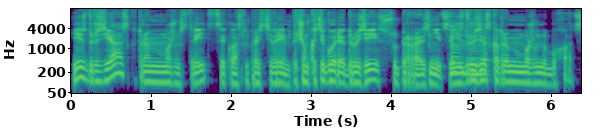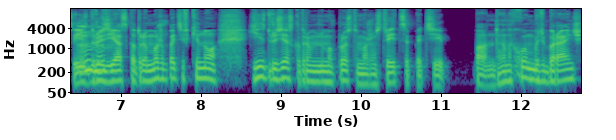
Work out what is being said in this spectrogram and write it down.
Есть друзья, с которыми мы можем встретиться и классно провести время. Причем категория друзей супер разнится. Есть угу. друзья, с которыми мы можем набухаться. Есть угу. друзья, с которыми мы можем пойти в кино. Есть друзья, с которыми мы просто можем встретиться, пойти на какой-нибудь бранч.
